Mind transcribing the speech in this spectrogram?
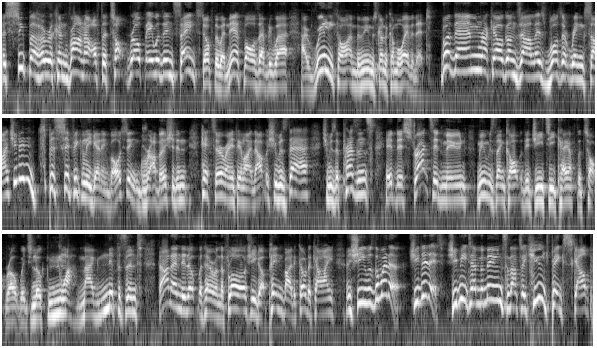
a super hurricane rana off the top rope. It was insane stuff. There were near falls everywhere. I really thought Ember Moon was gonna come away with it. But then Raquel Gonzalez was at ringside. She didn't specifically get involved. She didn't grab her. She didn't hit her or anything like that, but she was there. She was a presence. It distracted Moon. Moon was then caught with the GTK off the top rope, which looked mwah, magnificent. That ended up with her on the floor. She got pinned by Dakota Kai, and she was the winner. She did it. She beat Ember Moon, so that's a huge big scalp,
